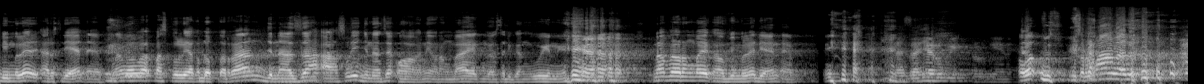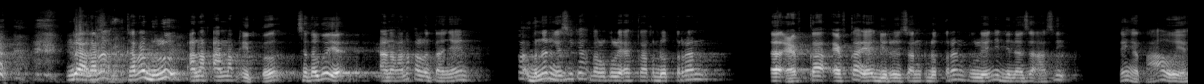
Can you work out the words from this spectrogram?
bimbelnya harus di NF. Kenapa Pak? Pas kuliah kedokteran, jenazah asli, jenazah, wah ini orang baik, nggak usah digangguin. Kenapa orang baik? Kalau bimbelnya di NF. Rumi ini. oh, serem amat. Enggak, karena karena dulu anak-anak itu, setahu gue ya, anak-anak kalau ditanyain, Kak benar nggak sih Kak kalau kuliah FK kedokteran, eh, FK, FK ya, jurusan kedokteran kuliahnya jenazah asli? Saya nggak tahu ya,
